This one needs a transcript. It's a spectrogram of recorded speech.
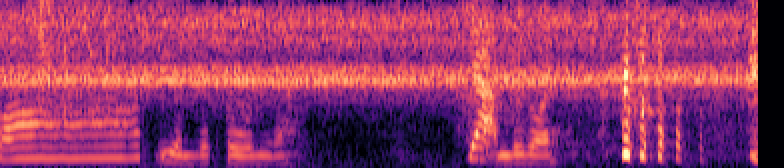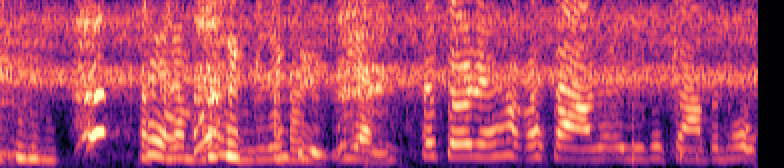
ป้าดเอี่ยนจะโตนี่นะย่านไปเลยใช่น้ำตื่นก็ยังถือเอี่ยนแต่ตัวเนี่ยหักกระซาเลยอันนี้กระซาเป็นหก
